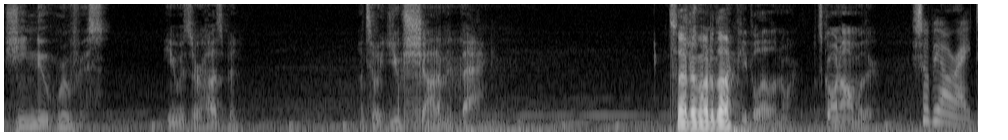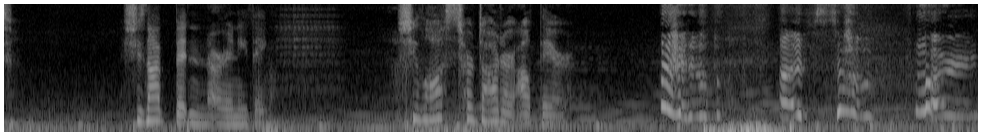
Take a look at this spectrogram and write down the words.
She knew Rufus. He was her husband. Until you uh. shot him in the back. Sorry, mordo. People, Eleanor. What's going on with her? She'll be alright. She's not bitten or anything. She lost her daughter out there. I know. I'm so sorry.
